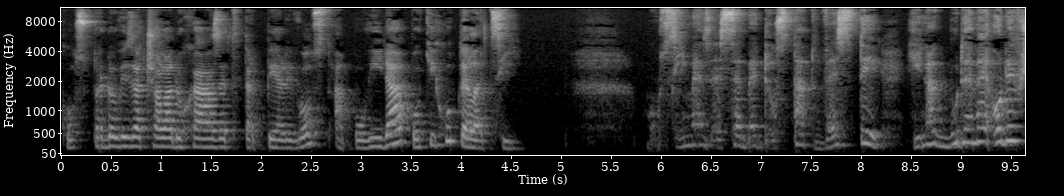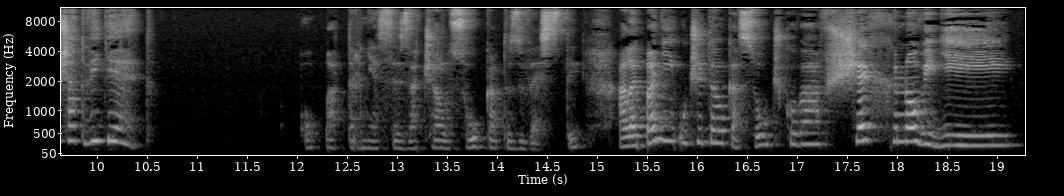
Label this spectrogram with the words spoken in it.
Kosprdovi začala docházet trpělivost a povídá potichu telecí. Musíme ze sebe dostat vesty, jinak budeme odevšat vidět. Opatrně se začal soukat z vesty, ale paní učitelka Součková všechno vidí.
